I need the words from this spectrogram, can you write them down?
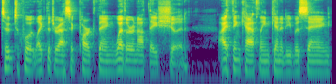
to to quote like the Jurassic Park thing whether or not they should. I think Kathleen Kennedy was saying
